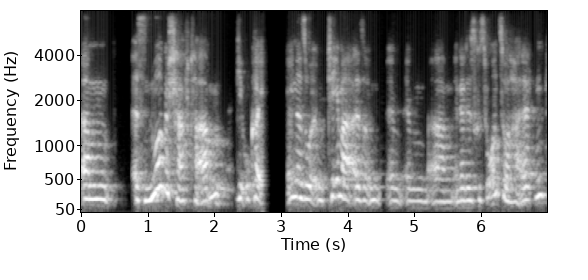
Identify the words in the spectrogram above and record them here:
ähm, es nur geschafft haben, die Ukraine so im Thema, also im, im, im, ähm, in der Diskussion zu halten,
